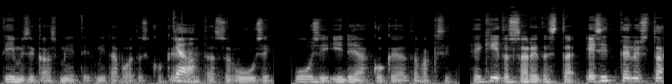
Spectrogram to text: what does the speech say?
tiimisi kanssa miettii, että mitä voitaisiin kokeilla. Niin tässä on uusi, uusi idea kokeiltavaksi. Hei, kiitos Sari tästä esittelystä.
